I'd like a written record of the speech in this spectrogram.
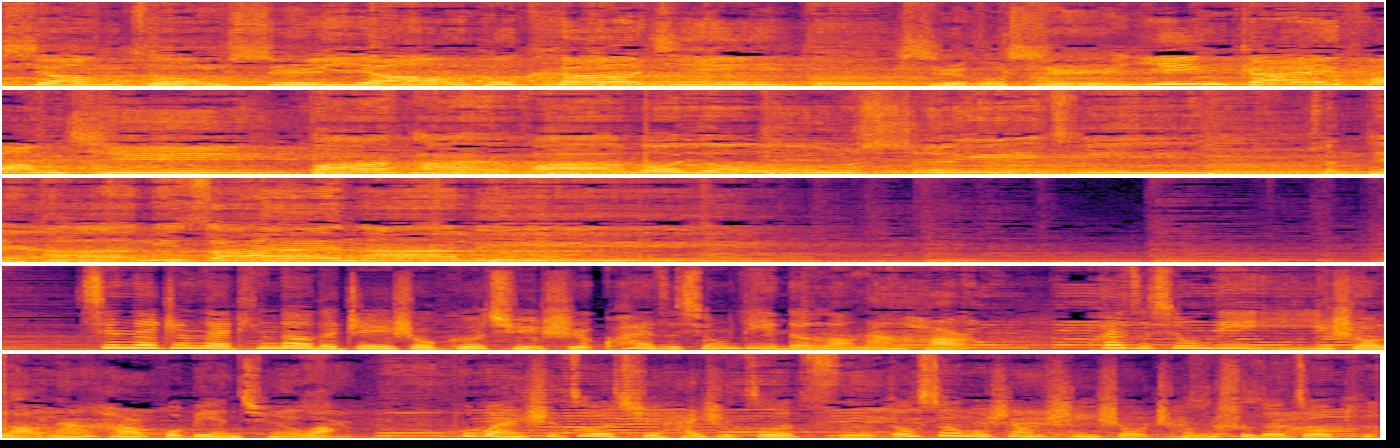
想总是遥不可及，是不是应该放弃？花开花落又是一季，春天啊，你在哪里？现在正在听到的这一首歌曲是筷子兄弟的《老男孩》。筷子兄弟以一首《老男孩》火遍全网，不管是作曲还是作词，都算得上是一首成熟的作品。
